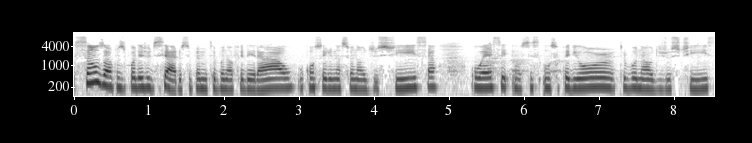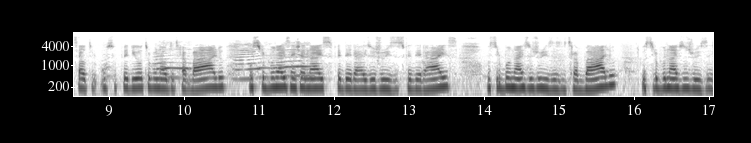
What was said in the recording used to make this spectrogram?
São os órgãos do Poder Judiciário, o Supremo Tribunal Federal, o Conselho Nacional de Justiça, o, S, o, o Superior Tribunal de Justiça, o, o, Superior Tribunal do Trabalho, os Tribunais Regionais Federais e os Juízes Federais, os Tribunais dos Juízes do Trabalho, os Tribunais dos Juízes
